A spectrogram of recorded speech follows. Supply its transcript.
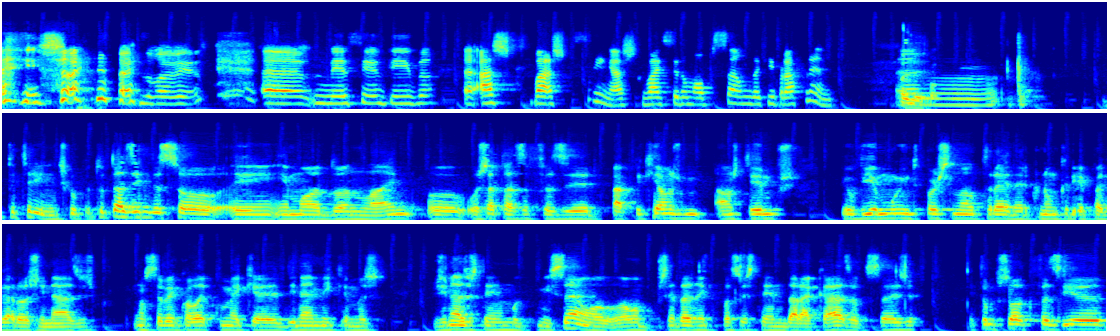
insistir. Cheio, mais uma vez, Ah, nesse sentido, ah, acho, que, acho que sim, acho que vai ser uma opção daqui para a frente. Olha, Hum, Catarina, desculpa, tu estás ainda só em, em modo online ou, ou já estás a fazer. Pá, porque há uns, há uns tempos eu via muito personal trainer que não queria pagar aos ginásios, não sei bem qual é, como é que é a dinâmica, mas os ginásios têm uma comissão ou, ou uma porcentagem que vocês têm de dar à casa, ou o que seja. Então, o pessoal que fazia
